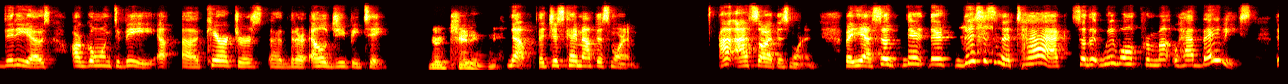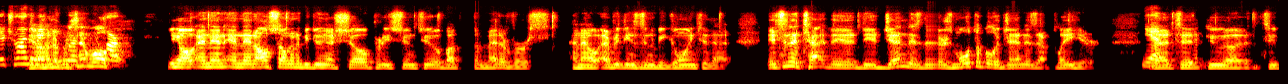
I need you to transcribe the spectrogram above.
videos are going to be uh, uh, characters uh, that are lgbt you're kidding me. No that just came out this morning. I, I saw it this morning. But yeah so there, there this is an attack so that we won't promote have babies. They're trying to yeah, make 100%. it well, our, you know, and then and then also I'm going to be doing a show pretty soon too about the metaverse and how everything's going to be going to that. It's an attack. The the agendas. There's multiple agendas at play here. Yeah. to to uh, to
